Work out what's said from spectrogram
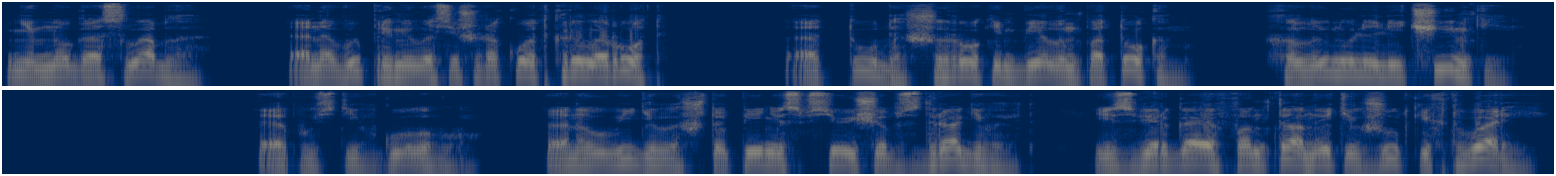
немного ослабла, она выпрямилась и широко открыла рот. Оттуда широким белым потоком хлынули личинки. Опустив голову, она увидела, что пенис все еще вздрагивает, извергая фонтан этих жутких тварей.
